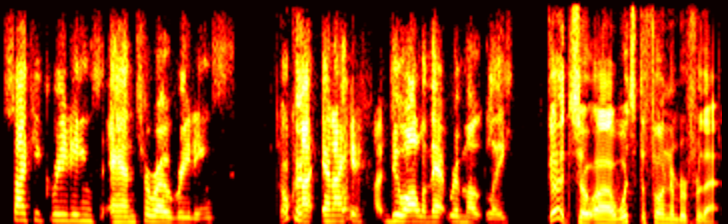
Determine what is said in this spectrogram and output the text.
psychic readings and tarot readings, okay, uh, and I can do all of that remotely. good. So, uh, what's the phone number for that?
